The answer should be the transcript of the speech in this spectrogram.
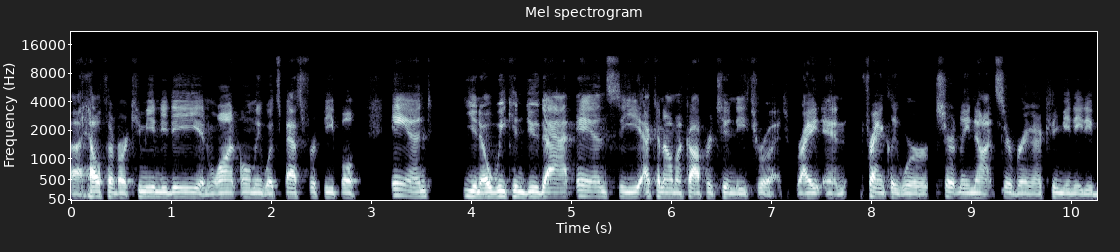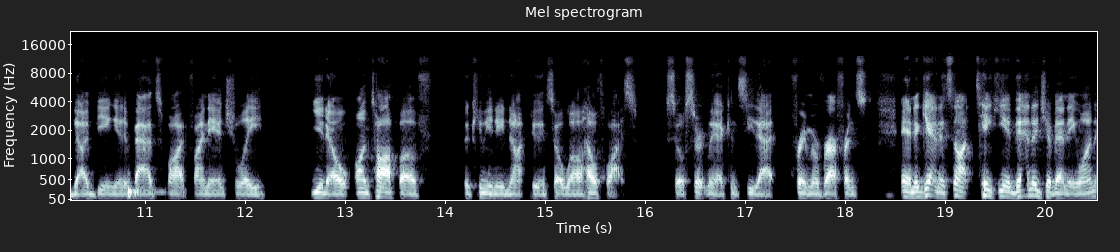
uh, health of our community and want only what's best for people. And, you know, we can do that and see economic opportunity through it, right? And frankly, we're certainly not serving our community by being in a bad spot financially, you know, on top of the community not doing so well health wise. So certainly I can see that frame of reference. And again, it's not taking advantage of anyone.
